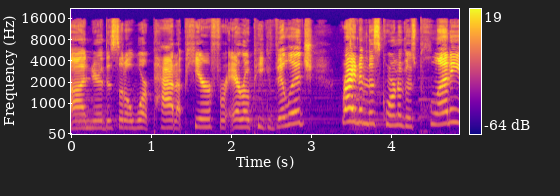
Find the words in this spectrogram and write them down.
uh, near this little warp pad up here for Arrow Peak Village. Right in this corner, there's plenty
